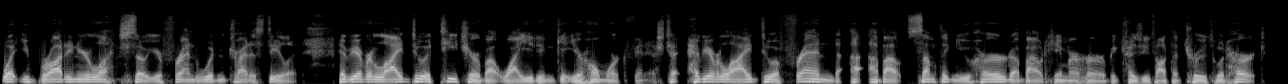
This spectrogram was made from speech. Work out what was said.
what you brought in your lunch so your friend wouldn't try to steal it? Have you ever lied to a teacher about why you didn't get your homework finished? Have you ever lied to a friend uh, about something you heard about him or her because you thought the truth would hurt?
